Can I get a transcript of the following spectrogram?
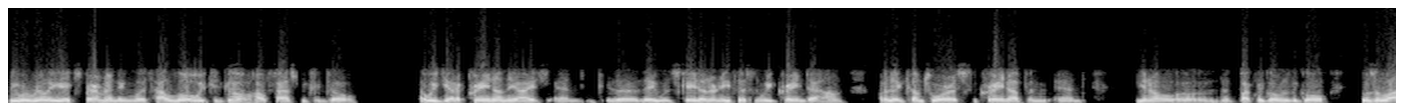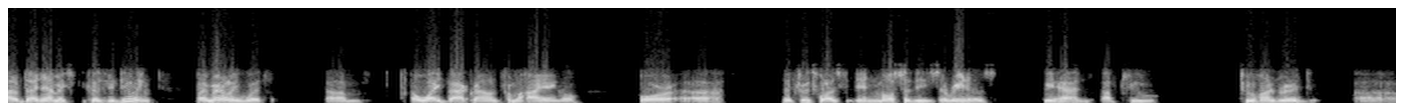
we were really experimenting with how low we could go, how fast we could go, And we'd get a crane on the ice and uh, they would skate underneath us and we'd crane down or they'd come toward us and crane up and, and you know, uh, the puck would go into the goal. There was a lot of dynamics because you're dealing primarily with um, a white background from a high angle or uh, the truth was in most of these arenas, we had up to 200, uh,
